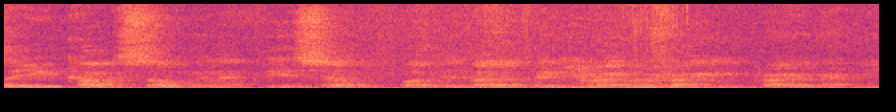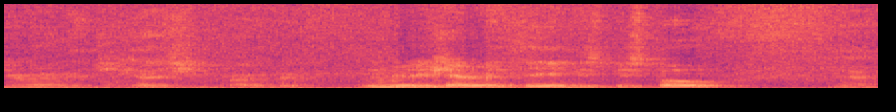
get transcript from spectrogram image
So you're kind of solving that for yourself by developing your own Mm. training program, your own education program. The really caring theme is bespoke. Yeah.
